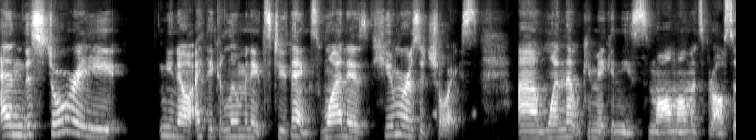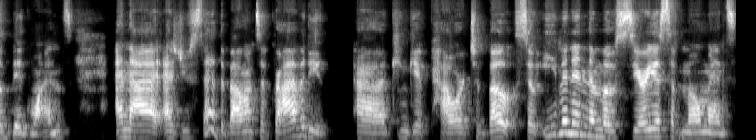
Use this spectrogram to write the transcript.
And the story, you know, I think illuminates two things. One is humor is a choice, um, one that we can make in these small moments, but also big ones. And that, as you said, the balance of gravity uh, can give power to both. So even in the most serious of moments,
